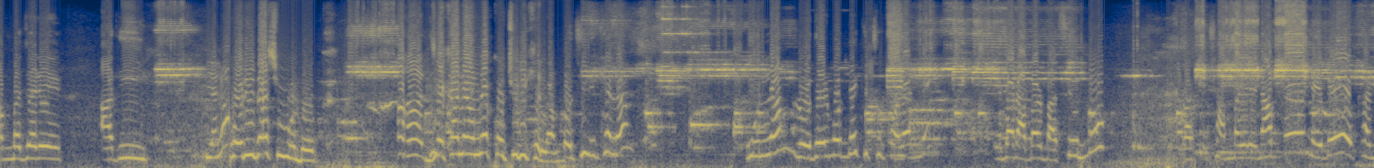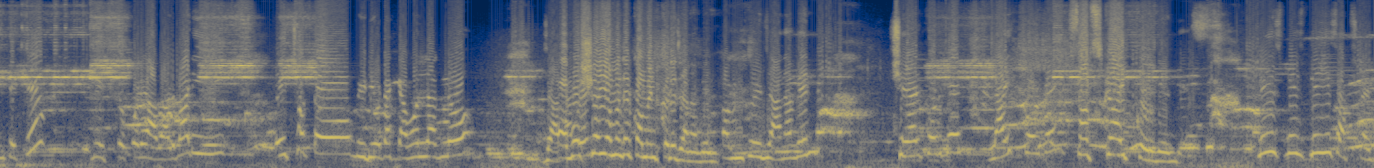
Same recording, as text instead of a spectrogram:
শ্যামবাজারে আদি জানো হরিদাস মোদক যেখানে আমরা কচুরি খেলাম। কচুরি খেলাম। ঘুরলাম রোদের মধ্যে কিছু করার নেই। এবার আবার বাসে উঠবো। বাসে শ্যামবাজারে নামবো নেবে ওখান থেকে মেট্রো করে আবার বাড়ি। এই ছোট ভিডিওটা কেমন লাগল। অবশ্যই আমাদের কমেন্ট করে জানাবেন। কমেন্ট করে জানাবেন। শেয়ার করবেন লাইক করবেন সাবস্ক্রাইব করবেন। প্লিজ প্লিজ প্লিজ সাবস্ক্রাইব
